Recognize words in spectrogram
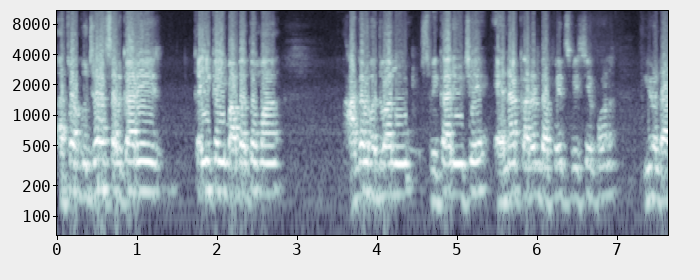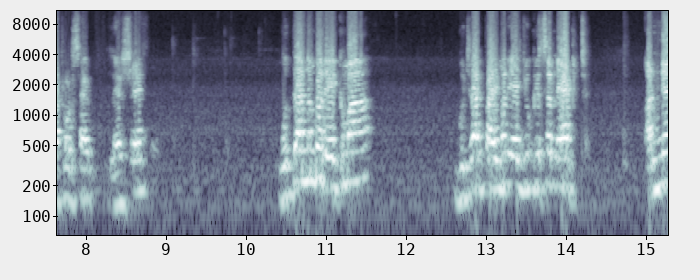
અથવા ગુજરાત સરકારે કઈ કઈ બાબતોમાં આગળ વધવાનું સ્વીકાર્યું છે એના કરંટ અફેર્સ વિશે પણ યુએન રાઠોડ સાહેબ લેશે. મુદ્દા નંબર એકમાં ગુજરાત પ્રાઇમરી એજ્યુકેશન એક્ટ અન્ય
